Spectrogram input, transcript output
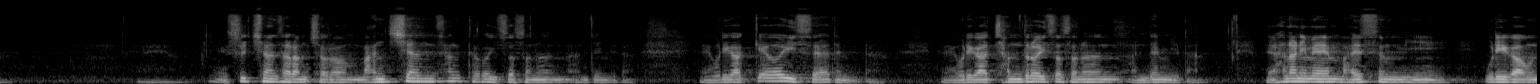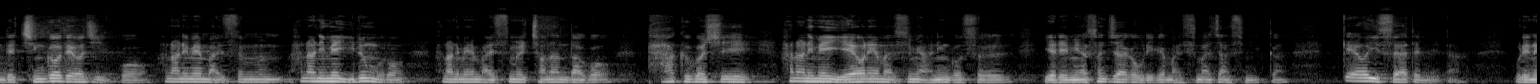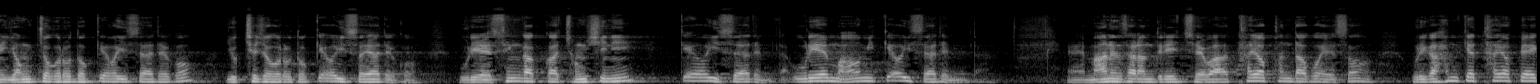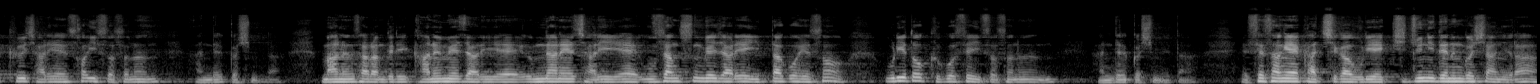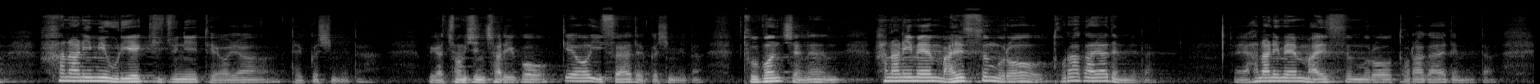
술 취한 사람처럼 만취한 상태로 있어서는 안 됩니다. 우리가 깨어 있어야 됩니다. 예, 우리가 잠들어 있어서는 안 됩니다. 예, 하나님의 말씀이 우리 가운데 증거되어지고 하나님의 말씀, 하나님의 이름으로 하나님의 말씀을 전한다고 다 그것이 하나님의 예언의 말씀이 아닌 것을 예레미야 선지자가 우리에게 말씀하지 않습니까? 깨어 있어야 됩니다. 우리는 영적으로도 깨어 있어야 되고 육체적으로도 깨어 있어야 되고 우리의 생각과 정신이 깨어 있어야 됩니다. 우리의 마음이 깨어 있어야 됩니다. 많은 사람들이 죄와 타협한다고 해서 우리가 함께 타협해 그 자리에 서 있어서는 안 될 것입니다. 많은 사람들이 간음의 자리에, 음란의 자리에, 우상 숭배 자리에 있다고 해서 우리도 그곳에 있어서는 안 될 것입니다. 세상의 가치가 우리의 기준이 되는 것이 아니라 하나님이 우리의 기준이 되어야 될 것입니다. 우리가 정신 차리고 깨어 있어야 될 것입니다. 두 번째는 하나님의 말씀으로 돌아가야 됩니다. 예, 하나님의 말씀으로 돌아가야 됩니다.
